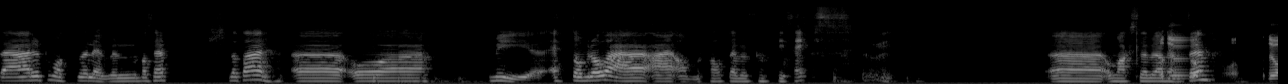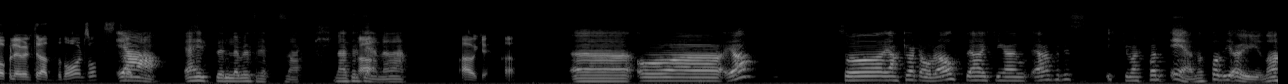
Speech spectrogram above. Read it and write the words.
det er på en måte level-basert, dette her. Eh, og mye Ett område er, er anbefalt level 46. Eh, og maks level Og er du, 50. du var på level 30 nå, eller sånt? Ja. Jeg hitter level 30 snart. Nei, 31. Ja. Ah, ok. Ja. Uh, og ja. Så jeg har ikke vært overalt. Jeg har, ikke engang, jeg har faktisk ikke vært på en eneste av de øyene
